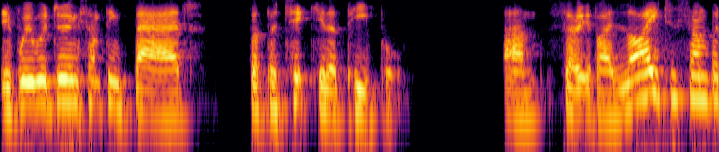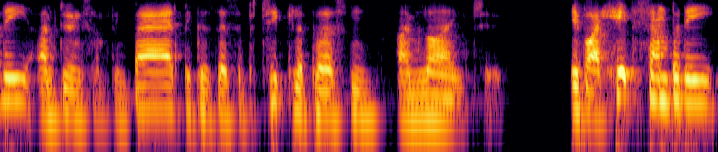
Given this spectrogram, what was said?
if we were doing something bad for particular people. Um, so if I lie to somebody, I'm doing something bad because there's a particular person I'm lying to. If I hit somebody,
